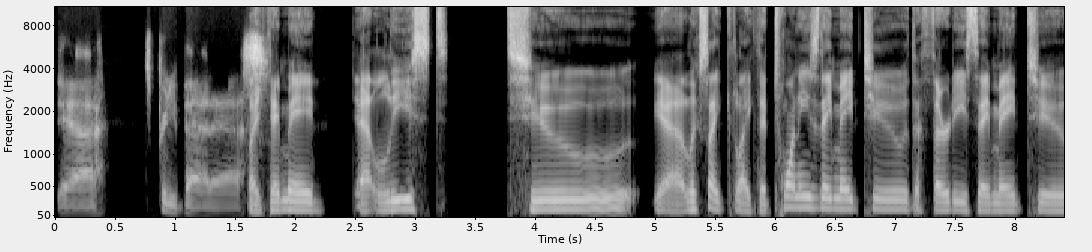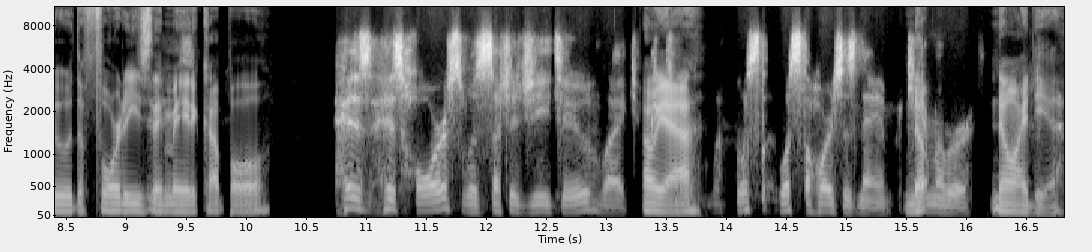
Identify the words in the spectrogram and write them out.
yeah, it's pretty badass. Like they made at least two. Yeah, it looks like like the 20s they made two, the 30s they made two, the 40s they made a couple. his his horse was such a G too. Like, Oh, yeah? what's the, what's the horse's name? I can't remember. No idea.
